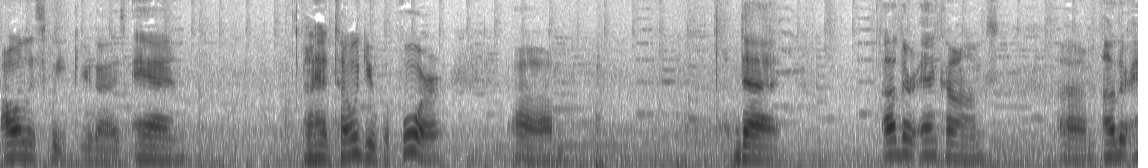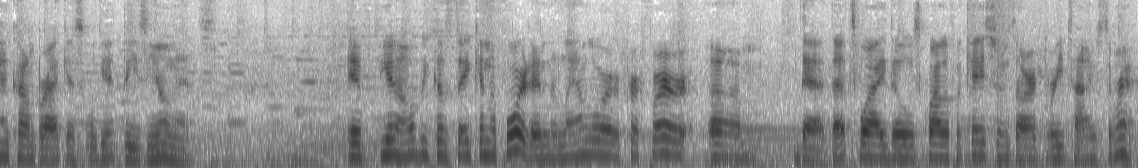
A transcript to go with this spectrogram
all this week, you guys. And I had told you before um, that other incomes, um, other income brackets will get these units if you know because they can afford it and the landlord prefer um, that. That's why those qualifications are three times the rent.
